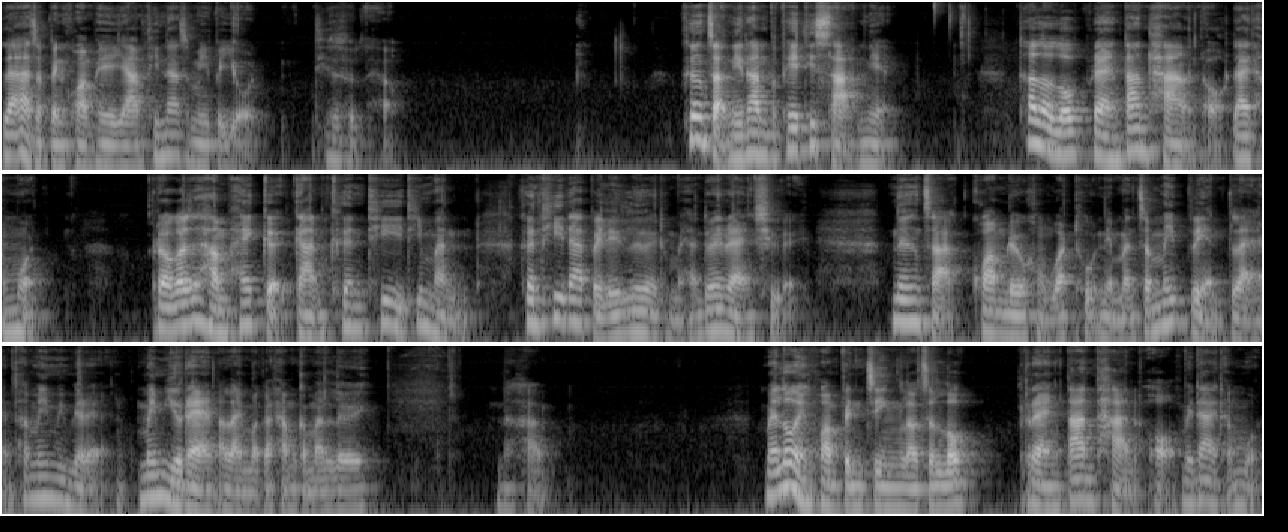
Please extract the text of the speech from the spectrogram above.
และอาจจะเป็นความพยายามที่น่าจะมีประโยชน์ที่สุดแล้ว เครื่องจักรนิรันดร์ประเภทที่ 3 เนี่ย ถ้าเราลบแรงต้านทานออกได้ทั้งหมด เราก็จะทำให้เกิดการเคลื่อนที่ที่มันเคลื่อนที่ได้ไปเรื่อยๆถูกไหมฮะด้วยแรงเฉื่อย เนื่องจากความเร็วของวัตถุเนี่ยมันจะไม่เปลี่ยนแปลง ถ้าไม่มีแรงไม่มีแรงอะไรมากระทำกับมันเลยนะครับ แม้โลกแห่งความเป็นจริง เราจะลบแรงต้านทานออกไม่ได้ทั้งหมด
